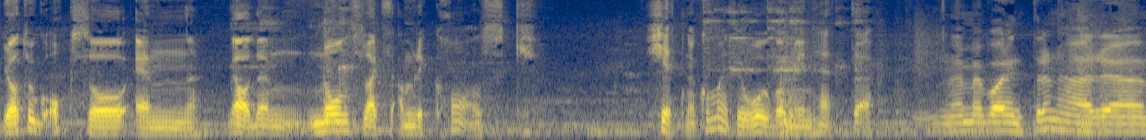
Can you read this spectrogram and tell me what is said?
Jag tog också en, ja, den, någon slags amerikansk... Shit, nu kommer jag inte ihåg vad min hette. Nej men var det inte den här, eh,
